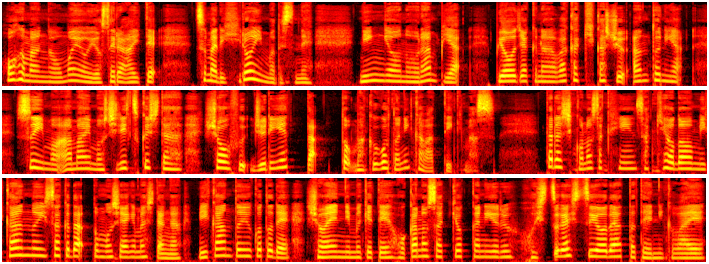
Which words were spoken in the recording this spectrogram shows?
ホフマンが思いを寄せる相手、つまりヒロインもですね、人形のオランピア、病弱な若き歌手アントニア、酸いも甘いも知り尽くした娼婦ジュリエッタと幕ごとに変わっていきます。ただしこの作品先ほど未完の遺作だと申し上げましたが、未完ということで初演に向けて他の作曲家による保湿が必要であった点に加え、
